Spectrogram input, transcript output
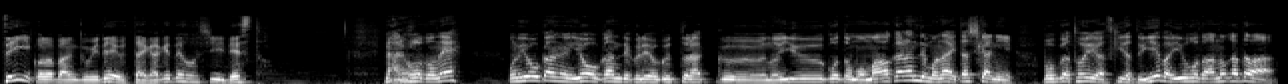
ぜひこの番組で訴えかけてほしいですと。なるほどね。このようかん、でくれよ、グッドラックの言うことも、まあわからんでもない。確かに、僕がトイレが好きだと言えば言うほどあの方は、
